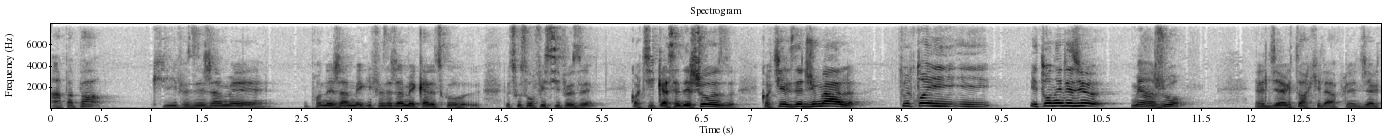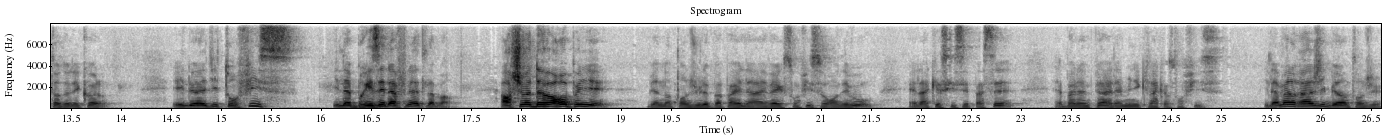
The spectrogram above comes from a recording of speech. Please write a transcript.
Un papa qui faisait jamais, il prenait jamais, il faisait jamais cas de ce, que, son fils y faisait. Quand il cassait des choses, quand il faisait du mal, tout le temps il, tournait les yeux. Mais un jour, il y a le directeur qui l'a appelé, le directeur de l'école, et il lui a dit Ton fils, il a brisé la fenêtre là-bas. Alors tu vas devoir repayer. Bien entendu, le papa, il est arrivé avec son fils au rendez-vous. Et là, qu'est-ce qui s'est passé? Eh bien, le père, il a mis une claque à son fils. Il a mal réagi, bien entendu.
